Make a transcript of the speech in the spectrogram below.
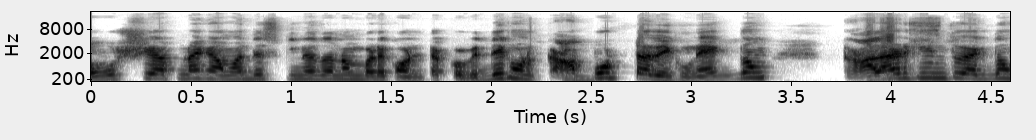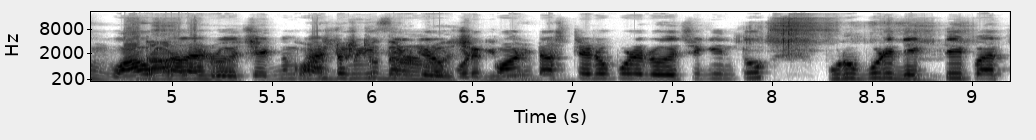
অবশ্যই আপনাকে আমাদের স্ক্রিনে দেওয়া নম্বরে কন্ট্যাক্ট করবে। দেখুন কাপড়টা দেখুন একদম কালার কিন্তু একদম ওয়াও কালার রয়েছে, একদম রয়েছে উপরে কন্ট্রাস্টের উপরে রয়েছে কিন্তু পুরোপুরি দেখতেই পাচ্ছেন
